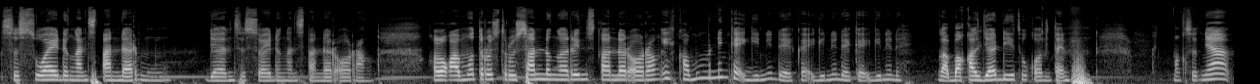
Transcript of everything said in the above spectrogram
sesuai dengan standarmu dan sesuai dengan standar orang. Kalau kamu terus-terusan dengerin standar orang, ih kamu mending kayak gini deh, kayak gini deh, kayak gini deh, nggak bakal jadi itu konten. Maksudnya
